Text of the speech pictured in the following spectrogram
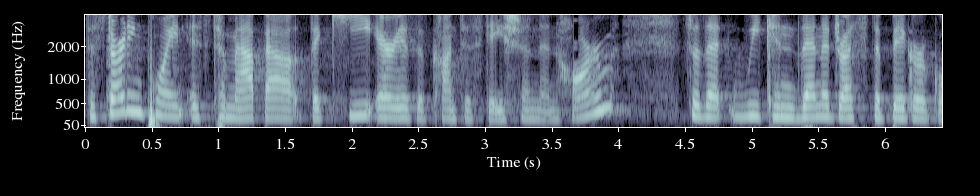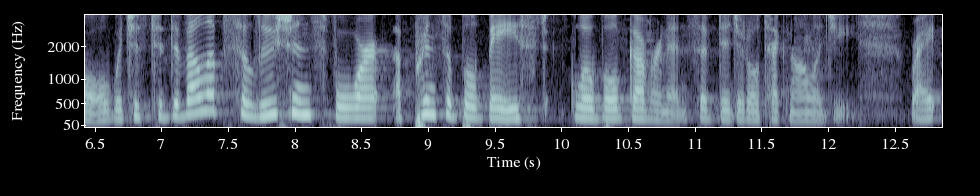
The starting point is to map out the key areas of contestation and harm so that we can then address the bigger goal, which is to develop solutions for a principle-based global governance of digital technology, right?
